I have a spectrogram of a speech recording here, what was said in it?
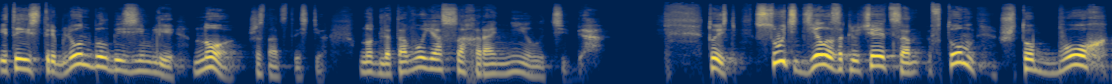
и ты истреблен был бы земли. Но, 16 стих, но для того я сохранил тебя. То есть суть дела заключается в том, что Бог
